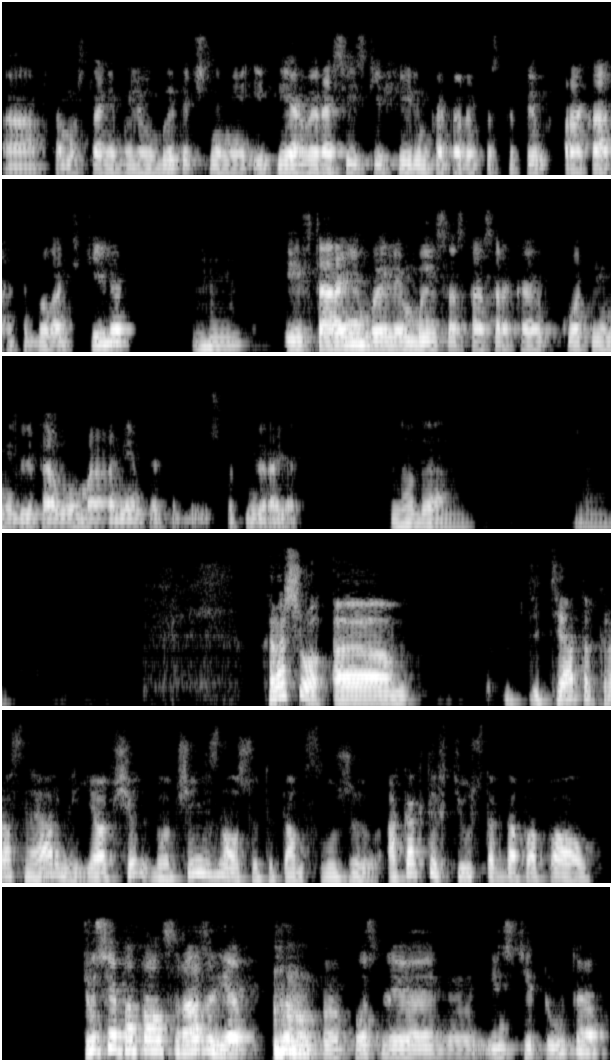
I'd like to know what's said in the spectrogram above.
А, потому что они были убыточными. И первый российский фильм, который поступил в прокат, это был «Антикиллер». Угу. И вторым были мы со 140 копиями для того момента. Это было что-то невероятное. Ну да. да. Хорошо. Эм, театр Красной Армии. Я вообще, вообще не знал, что ты там служил. А как ты в ТЮЗ тогда попал? В ТЮЗ я попал сразу. Я после э, института.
